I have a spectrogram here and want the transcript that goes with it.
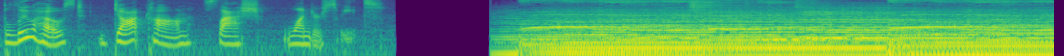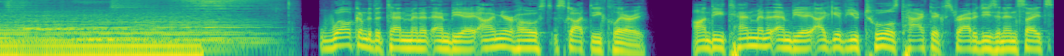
bluehost.com slash wondersuite. Welcome to the 10 Minute MBA. I'm your host, Scott D. Clary. On the 10 Minute MBA, I give you tools, tactics, strategies, and insights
